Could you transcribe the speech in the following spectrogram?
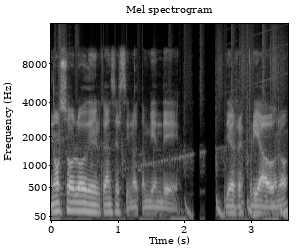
No solo del cáncer, sino también de del resfriado, ¿no?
